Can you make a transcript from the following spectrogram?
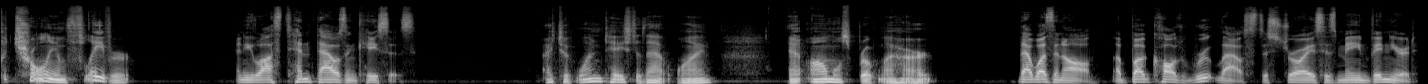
petroleum flavor. and he lost 10,000 cases. I took one taste of that wine and it almost broke my heart. That wasn't all. A bug called root louse destroys his main vineyard.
